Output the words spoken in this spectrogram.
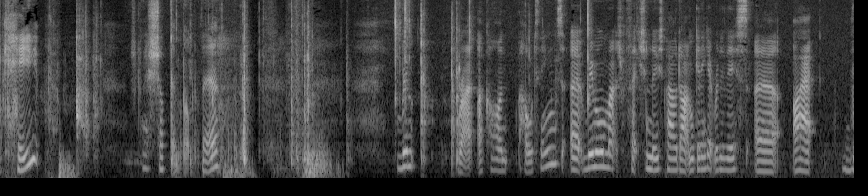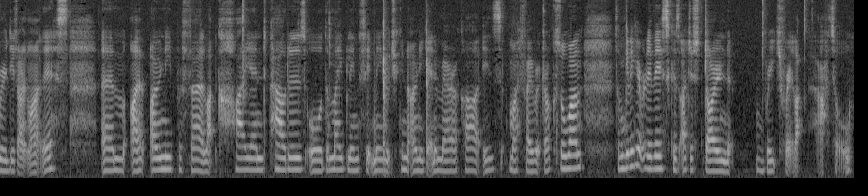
to keep just to shove them up there. Rim right, I can't hold things. Uh, Rimmel Match Perfection Loose Powder. I'm to get rid of this. Uh, I really don't like this. Um, I only prefer like high-end powders or the Maybelline Fit Me which you can only get in America is my favourite drugstore one. So I'm going to get rid of this because I just don't reach for it like at all.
